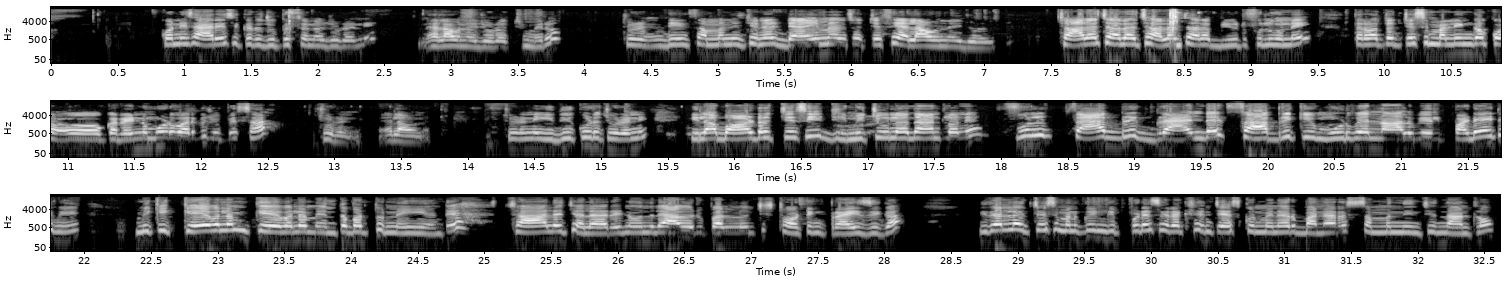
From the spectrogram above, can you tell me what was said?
కొన్ని శారీస్ ఇక్కడ చూపిస్తున్నా చూడండి. ఎలా ఉన్నాయి చూడొచ్చు మీరు. చూడండి దీనికి సంబంధించిన డైమండ్స్ వచ్చేసి ఎలా ఉన్నాయి చూడండి. చాలా చాలా చాలా చాలా బ్యూటిఫుల్గా ఉన్నాయి. తర్వాత వచ్చేసి మళ్ళీ ఇంకా ఒక రెండు మూడు వరకు చూపిస్తా. చూడండి ఎలా ఉన్నాయి. చూడండి ఇది కూడా చూడండి. ఇలా బార్డర్ వచ్చేసి జిమిచూల దాంట్లోనే ఫుల్ ఫ్యాబ్రిక్ బ్రాండెడ్ ఫ్యాబ్రిక్ ఈ మూడు వేలు నాలుగు వేలు పడేటివి. మీకు కేవలం కేవలం ఎంత పడుతున్నాయి అంటే చాలా చాలా. రెండు వందల యాభై రూపాయల నుంచి స్టార్టింగ్ ప్రైజ్ ఇక. ఇదల్లా వచ్చేసి మనకు ఇంక ఇప్పుడే సెలెక్షన్ చేసుకుని పోయినారు. బనారస్ సంబంధించిన దాంట్లో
